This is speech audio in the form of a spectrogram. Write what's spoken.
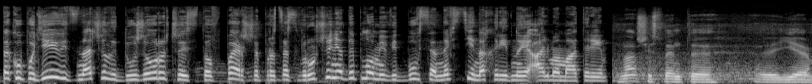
Таку подію відзначили дуже урочисто. Вперше процес вручення дипломів відбувся не в стінах рідної альма-матері. Наші студенти е, є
